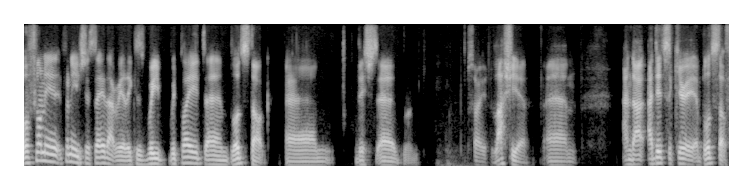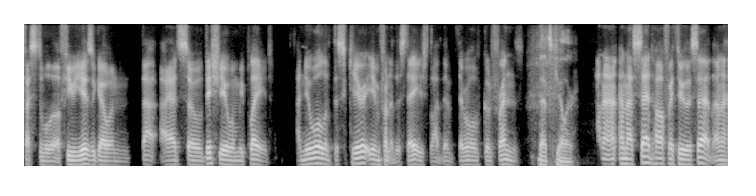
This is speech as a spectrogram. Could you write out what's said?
Well, funny, funny you should say that really, because we we played um, Bloodstock um, this uh, sorry last year, um, and I, I did security at Bloodstock Festival a few years ago, and that I had so this year when we played, I knew all of the security in front of the stage, like they're they're all good friends, That's killer. And I, and I said halfway through the set, and I,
